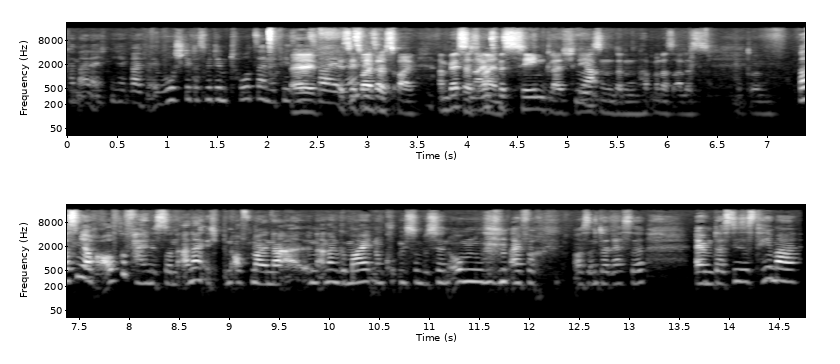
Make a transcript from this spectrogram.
kann einen echt nicht ergreifen. Wo steht das mit dem Todsein? Epheser äh, 2. Es ist Epheser 2. Am besten 1 bis 10 gleich lesen, ja. dann hat man das alles mit drin. Was mir auch aufgefallen ist, so in anderen, ich bin oft mal in, einer, in anderen Gemeinden und gucke mich so ein bisschen um, einfach aus Interesse ähm, dass dieses Thema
